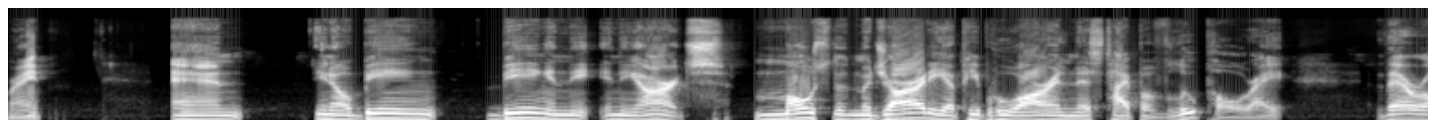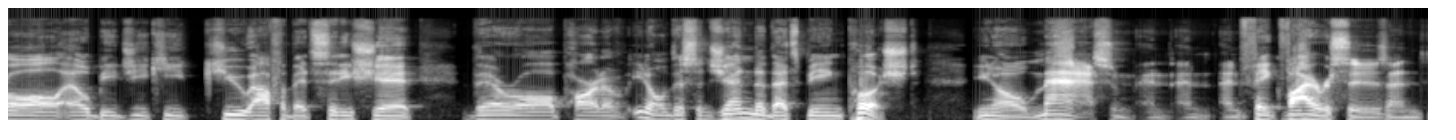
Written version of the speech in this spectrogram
right? And you know, being being in the in the arts, most the majority of people who are in this type of loophole, right? They're all LBGTQ alphabet city shit they're all part of you know this agenda that's being pushed you know mass and and and, and fake viruses and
